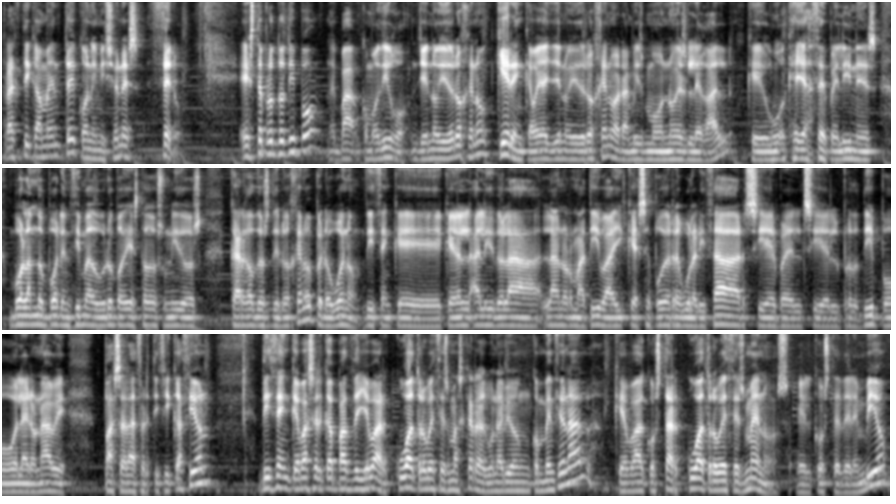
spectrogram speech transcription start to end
prácticamente con emisiones cero. Este prototipo va, como digo, lleno de hidrógeno. Quieren que vaya lleno de hidrógeno. Ahora mismo no es legal que, haya cepelines volando por encima de Europa y Estados Unidos cargados de hidrógeno. Pero bueno, dicen que, que ha leído la, normativa y que se puede regularizar si el, si el prototipo o la aeronave pasa la certificación. Dicen que va a ser capaz de llevar cuatro veces más carga que un avión convencional, que va a costar cuatro veces menos el coste del envío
